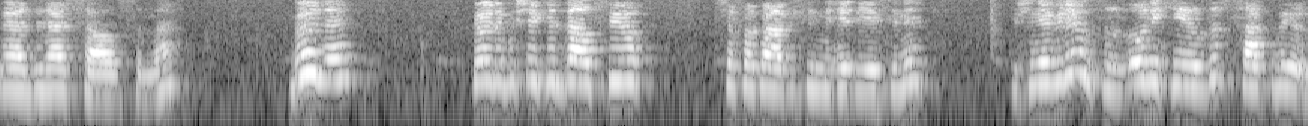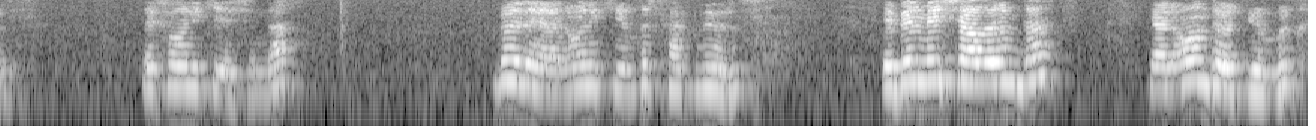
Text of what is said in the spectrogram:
Verdiler sağ olsunlar. Böyle böyle bu şekilde asıyor Şafak abisinin hediyesini. Düşünebiliyor musunuz? 12 yıldır saklıyoruz. Efe 12 yaşında. Böyle yani 12 yıldır saklıyoruz. E benim eşyalarım da yani 14 yıllık.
